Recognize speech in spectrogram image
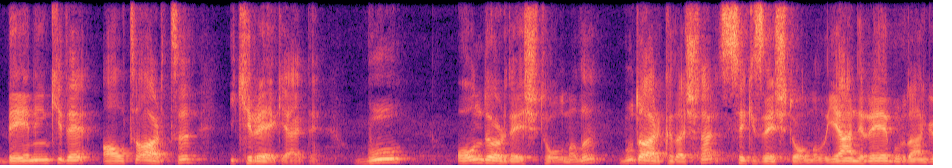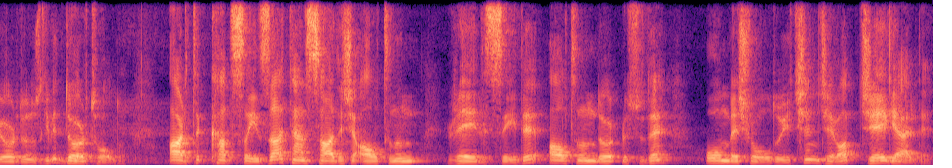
B'ninki de 6 artı 2R geldi. Bu 14'e eşit olmalı. Bu da arkadaşlar 8'e eşit olmalı. Yani R buradan gördüğünüz gibi 4 oldu. Artık katsayı zaten sadece 6'nın R'lisiydi. 6'nın dörtlüsü de 15 olduğu için cevap C geldi.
